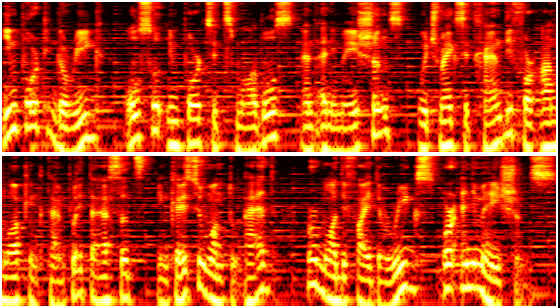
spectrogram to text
Importing a rig also imports its models and animations, which makes it handy for unlocking template assets in case you want to add or modify the rigs or animations.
